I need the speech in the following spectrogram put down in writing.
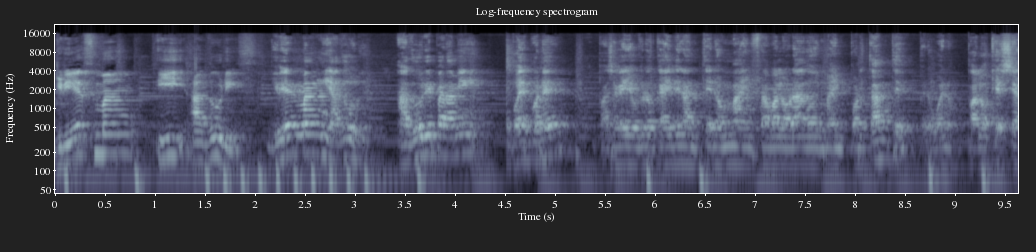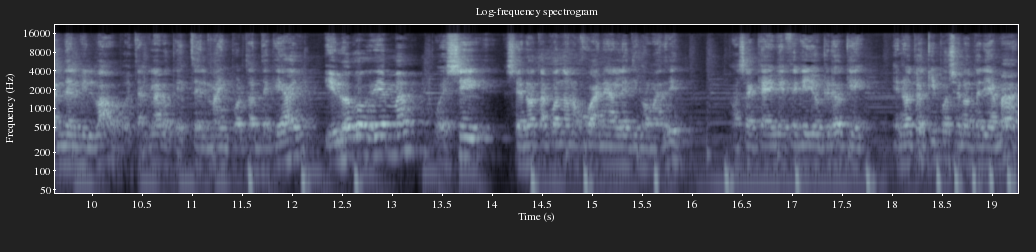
Griezmann y Aduriz. Griezmann y Aduriz. Aduriz para mí se puede poner, pasa que yo creo que hay delanteros más infravalorados y más importantes, pero bueno, para los que sean del Bilbao, pues está claro que este es el más importante que hay. Y luego Griezmann, pues sí, se nota cuando no juega en el Atlético de Madrid. Pasa que hay veces que yo creo que en otro equipo se notaría más,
